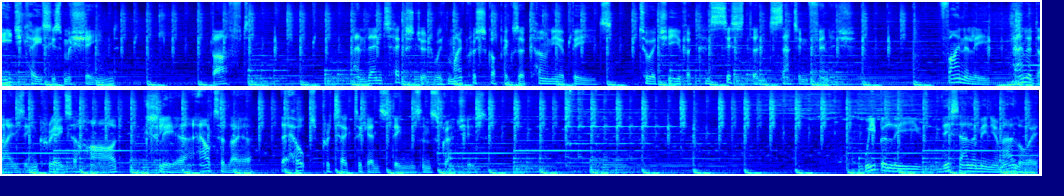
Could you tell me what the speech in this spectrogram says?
each case is machined, buffed, and then textured with microscopic zirconia beads to achieve a consistent satin finish. Finally, anodizing creates a hard, clear outer layer that helps protect against stings and scratches. We believe this aluminium alloy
